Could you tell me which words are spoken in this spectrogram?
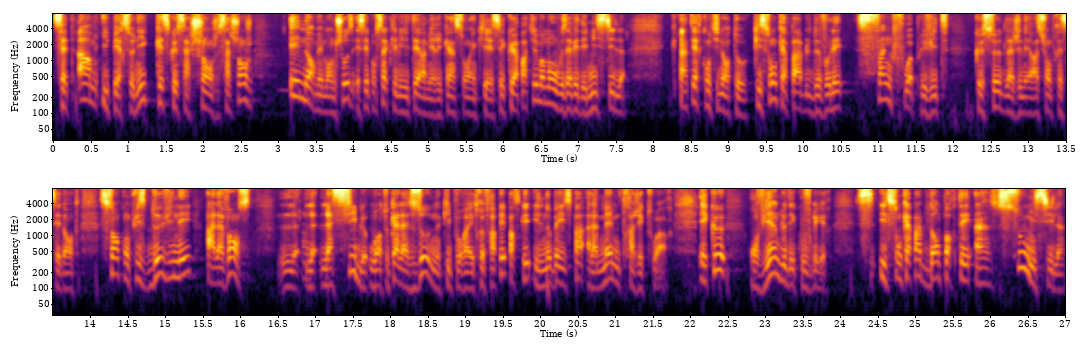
cette arme hypersonique, qu'est-ce que ça change? Ça change énormément de choses, et c'est pour ça que les militaires américains sont inquiets. C'est qu'à partir du moment où vous avez des missiles intercontinentaux qui sont capables de voler cinq fois plus vite que ceux de la génération précédente, sans qu'on puisse deviner à l'avance la, cible, ou en tout cas la zone qui pourra être frappée, parce qu'ils n'obéissent pas à la même trajectoire. Et que, on vient de le découvrir, ils sont capables d'emporter un sous-missile,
